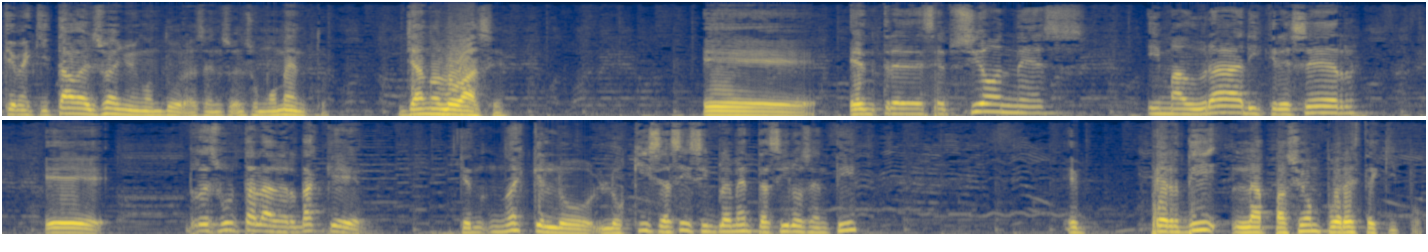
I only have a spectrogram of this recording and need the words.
que me quitaba el sueño en Honduras en su, momento. Ya no lo hace. Eh, entre decepciones y madurar y crecer, eh, resulta la verdad que, que no es que lo, lo, quise así, simplemente así lo sentí. Eh, perdí la pasión por este equipo.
